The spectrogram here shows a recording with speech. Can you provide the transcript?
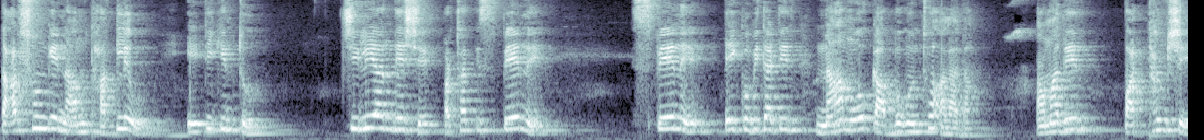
তার সঙ্গে নাম থাকলেও এটি কিন্তু চিলিয়ান দেশে, অর্থাৎ স্পেনে স্পেনে এই কবিতাটির নাম ও কাব্যগ্রন্থ আলাদা। আমাদের পাঠ্যাংশে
